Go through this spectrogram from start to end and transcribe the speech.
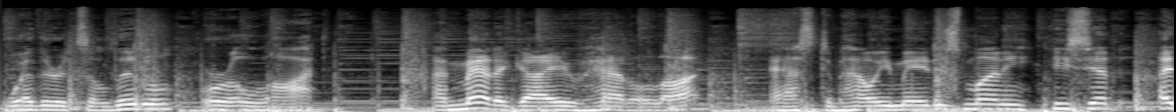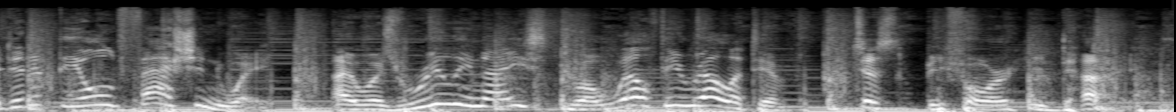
whether it's a little or a lot. I met a guy who had a lot, asked him how he made his money. He said, I did it the old fashioned way. I was really nice to a wealthy relative just before he died.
